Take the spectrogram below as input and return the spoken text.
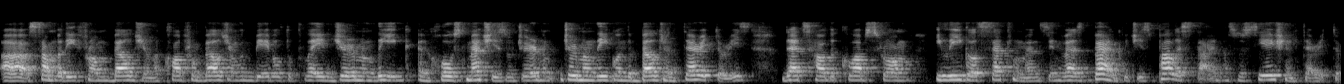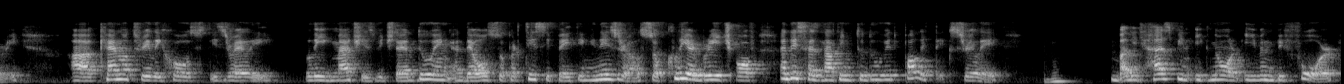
uh, somebody from Belgium, a club from Belgium, wouldn't be able to play in German league and host matches of German, German league on the Belgian territories. That's how the clubs from illegal settlements in West Bank, which is Palestine association territory, uh, cannot really host Israeli league matches, which they're doing, and they're also participating in Israel. So clear breach of, and this has nothing to do with politics, really. Mm-hmm but it has been ignored even before.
